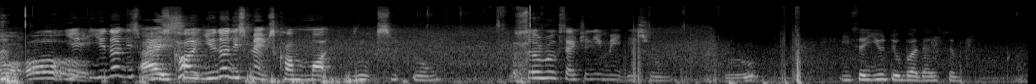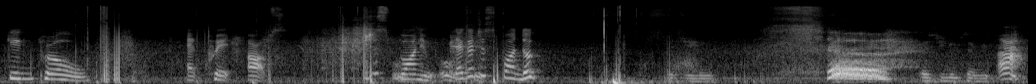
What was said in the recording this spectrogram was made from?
Oh, oh. You, you know this map I is called you know this map is called mod Rook's room. So Rooks actually made this room. Oop. He's a YouTuber that is a king pro at Crit Ops. Just spawned him. Oh, that guy just spawn. Don't. Let's reload. Let's every. Ah!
